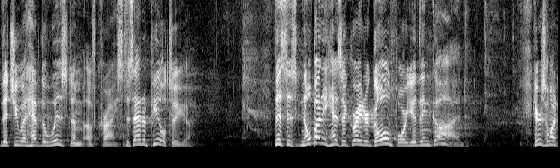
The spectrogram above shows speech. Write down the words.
that you would have the wisdom of Christ. Does that appeal to you? This is nobody has a greater goal for you than God. Here's what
